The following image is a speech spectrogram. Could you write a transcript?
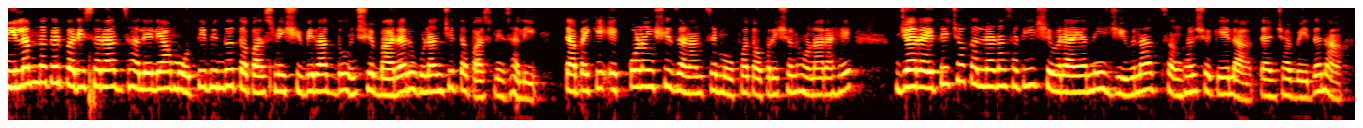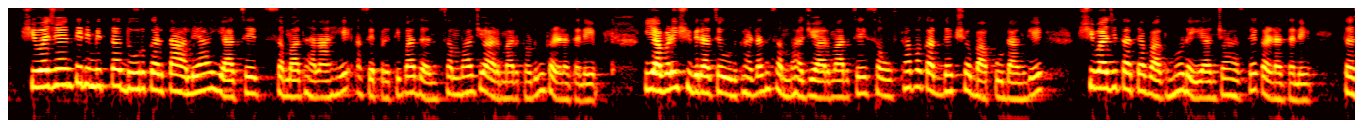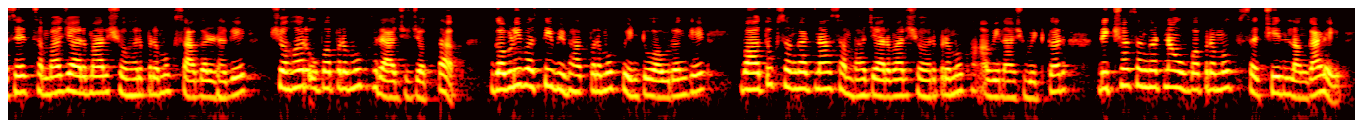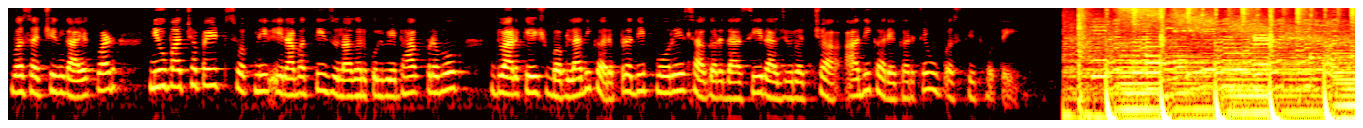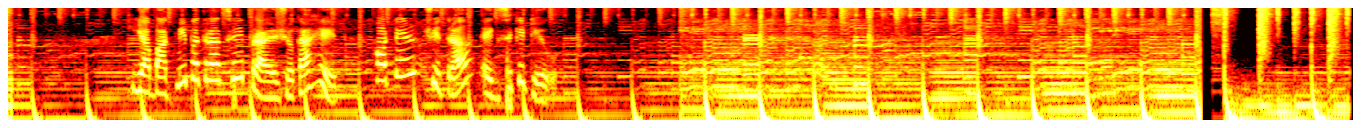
नीलमनगर परिसरात झालेल्या मोतीबिंदू तपासणी शिबिरात दोनशे बारा रुग्णांची तपासणी झाली. त्यापैकी एकोणऐंशी जणांचे मोफत ऑपरेशन होणार आहे. ज्या रयतेच्या कल्याणासाठी शिवरायांनी जीवनात संघर्ष केला त्यांच्या वेदना शिवजयंतीनिमित्त दूर करता आल्या याचेच समाधान आहे असे प्रतिपादन संभाजी आरमारकडून करण्यात आले. यावेळी शिबिराचे उद्घाटन संभाजी आरमारचे संस्थापक अध्यक्ष बापू डांगे शिवाजी तात्या वाघमोडे यांच्या हस्ते करण्यात आले. तसेच संभाजी आरमार शहर प्रमुख सागर ढगे शहर उपप्रमुख राज जगताप गवळी वस्ती विभाग प्रमुख पिंटू औरंगे वाहतूक संघटना संभाजी आरमार शहर प्रमुख अविनाश विटकर रिक्षा संघटना उपप्रमुख सचिन लंगाळे व सचिन गायकवाड न्यू पाचपेठ स्वप्नील इराबत्ती जुनागरकुल विभाग प्रमुख द्वारकेश बबलाधिकर प्रदीप मोरे सागर दासी राजू रच्चा आदी कार्यकर्ते उपस्थित होते. या बातमीपत्राचे प्रायोजक आहेत हॉटेल चित्रा एक्झिक्युटिव्ह.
